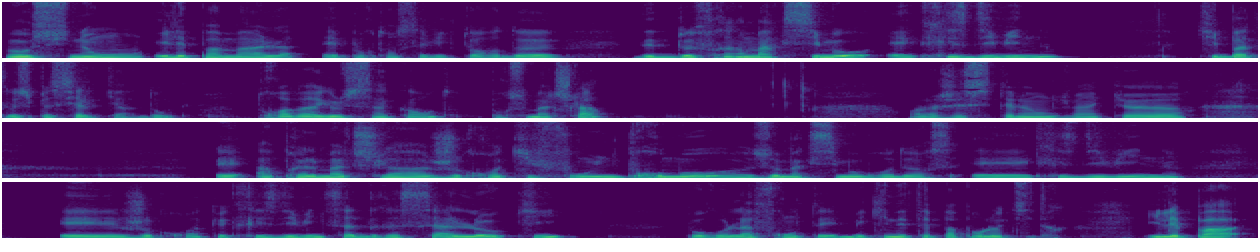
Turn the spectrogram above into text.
Mais sinon, il est pas mal, et pourtant c'est victoire de, des deux frères Maximo et Chris Divine qui battent le Special K. Donc 3,50 pour ce match-là. Voilà, j'ai cité le nom du vainqueur. Et après le match là, je crois qu'ils font une promo, The Maximo Brothers et Chris Divine. Et je crois que Chris Divine s'adressait à Loki pour l'affronter, mais qui n'était pas pour le titre. Il n'est pas,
